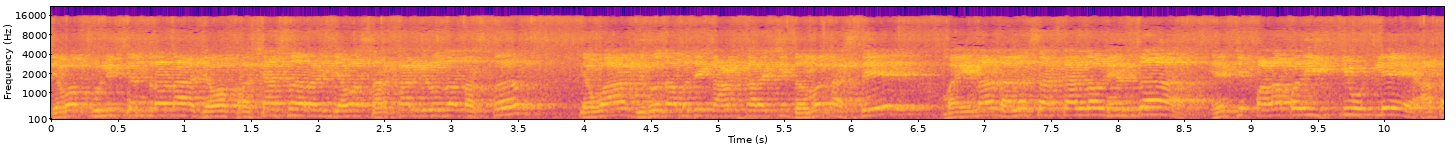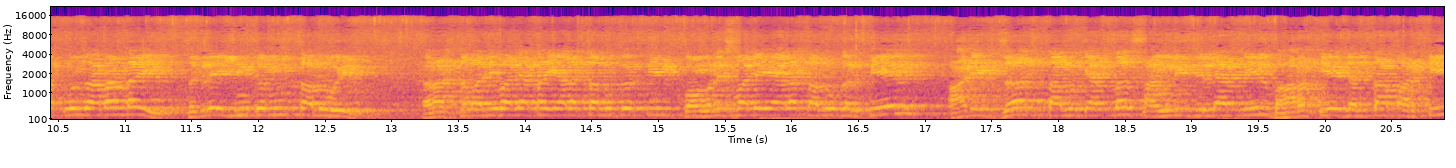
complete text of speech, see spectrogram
जेव्हा पोलीस यंत्रणा जेव्हा प्रशासन आणि जेव्हा सरकार विरोधात असतं तेव्हा विरोधामध्ये काम करायची धमक असते. महिना झालं सरकार जाऊन यांचा यांची पळापळी इतकी उठली आता कोण जाणार नाही? सगळे इनकमिंग चालू होईल. राष्ट्रवादीवाले आता यायला चालू करतील काँग्रेसवाले यायला चालू करतील. आणि जत तालुक्यातलं सांगली जिल्ह्यातील भारतीय जनता पार्टी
